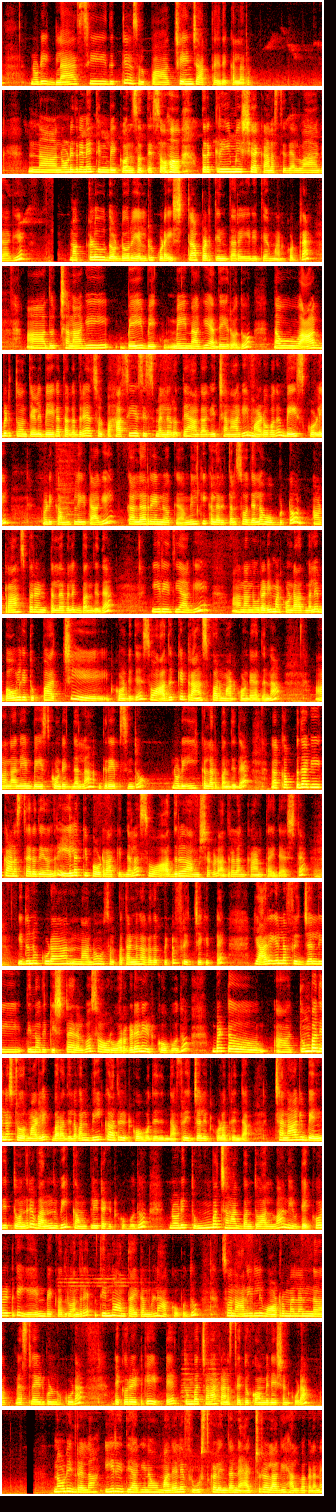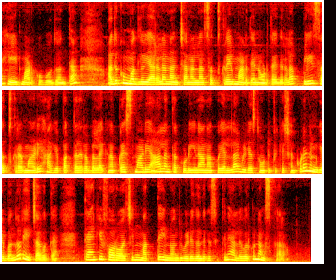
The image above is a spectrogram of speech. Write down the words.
ನೋಡಿ ಗ್ಲಾಸಿ ಇದಕ್ಕೆ ಸ್ವಲ್ಪ ಚೇಂಜ್ ಆಗ್ತಾ ಇದೆ ಕಲರು ನಾ ನೋಡಿದ್ರೇ ತಿನ್ನಬೇಕು ಅನಿಸುತ್ತೆ. ಸೊ ಕ್ರೀಮಿ ಕ್ರೀಮಿಶಾಗಿ ಕಾಣಿಸ್ತಿದೆ ಅಲ್ವಾ? ಹಾಗಾಗಿ ಮಕ್ಕಳು ದೊಡ್ಡವರು ಎಲ್ಲರೂ ಕೂಡ ಇಷ್ಟಪಟ್ಟು ತಿಂತಾರೆ ಈ ರೀತಿಯಾಗಿ ಮಾಡಿಕೊಟ್ರೆ. ಅದು ಚೆನ್ನಾಗಿ ಬೇಯಬೇಕು. ಮೇಯ್ನಾಗಿ ಅದೇ ಇರೋದು. ನಾವು ಆಗಿಬಿಡ್ತು ಅಂತೇಳಿ ಬೇಗ ತೆಗೆದ್ರೆ ಅದು ಸ್ವಲ್ಪ ಹಸಿ ಹಸಿ ಸ್ಮೆಲ್ ಇರುತ್ತೆ. ಹಾಗಾಗಿ ಚೆನ್ನಾಗಿ ಮಾಡುವಾಗ ಬೇಯಿಸ್ಕೊಳ್ಳಿ. ನೋಡಿ ಕಂಪ್ಲೀಟಾಗಿ ಕಲರ್ ಏನು ಮಿಲ್ಕಿ ಕಲರ್ ಇತ್ತಲ್ಲ ಸೊ ಅದೆಲ್ಲ ಹೋಗ್ಬಿಟ್ಟು ಟ್ರಾನ್ಸ್ಪರೆಂಟ್ ಲೆವೆಲಿಗೆ ಬಂದಿದೆ. ಈ ರೀತಿಯಾಗಿ ನಾನು ರೆಡಿ ಮಾಡ್ಕೊಂಡಾದಮೇಲೆ ಬೌಲ್ಗೆ ತುಪ್ಪ ಹಚ್ಚಿ ಇಟ್ಕೊಂಡಿದ್ದೆ. ಸೊ ಅದಕ್ಕೆ ಟ್ರಾನ್ಸ್ಫರ್ ಮಾಡಿಕೊಂಡೆ ಅದನ್ನು. ನಾನೇನು ಬೇಯಿಸ್ಕೊಂಡಿದ್ನಲ್ಲ ಗ್ರೇಪ್ಸಿಂದು ನೋಡಿ, ಈ ಕಲರ್ ಬಂದಿದೆ. ಕಪ್ಪದಾಗಿ ಕಾಣಿಸ್ತಾ ಇರೋದು ಏನಂದರೆ ಏಲಕ್ಕಿ ಪೌಡ್ರ್ ಹಾಕಿದ್ನಲ್ಲ ಸೊ ಅದರ ಅಂಶಗಳು ಅದರಲ್ಲಿ ಹಂಗೆ ಕಾಣ್ತಾ ಇದೆ ಅಷ್ಟೇ. ಇದನ್ನು ಕೂಡ ನಾನು ಸ್ವಲ್ಪ ತಣ್ಣಗಾಗೋದಕ್ಕೆ ಬಿಟ್ಟು ಫ್ರಿಜ್ಜಿಗಿಟ್ಟೆ ಯಾರಿಗೆಲ್ಲ ಫ್ರಿಜ್ಜಲ್ಲಿ ತಿನ್ನೋದಕ್ಕೆ ಇಷ್ಟ ಇರಲ್ವೋ ಸೊ ಅವರು ಹೊರಗಡೆನೇ ಇಟ್ಕೋಬೋದು. ಬಟ್ ತುಂಬ ದಿನ ಸ್ಟೋರ್ ಮಾಡ್ಲಿಕ್ಕೆ ಬರೋದಿಲ್ಲ. ಒನ್ ವೀಕ್ ಆದರೂ ಇಟ್ಕೋಬೋದು ಇದರಿಂದ ಫ್ರಿಜ್ಜಲ್ಲಿ ಇಟ್ಕೊಳ್ಳೋದ್ರಿಂದ. ಚೆನ್ನಾಗಿ ಬೆಂದಿತ್ತು ಅಂದರೆ ಒಂದು ವೀಕ್ ಕಂಪ್ಲೀಟಾಗಿ ಇಟ್ಕೋಬೋದು. ನೋಡಿ, ತುಂಬ ಚೆನ್ನಾಗಿ ಬಂತು ಅಲ್ವಾ? ನೀವು ಡೆಕೋರೇಟ್ಗೆ ಏನು ಬೇಕಾದರೂ ಅಂದರೆ ತಿನ್ನೋ ಅಂಥ ಐಟಮ್ಗಳನ್ನ ಹಾಕ್ಕೋಬೋದು. ಸೊ ನಾನಿಲ್ಲಿ ವಾಟರ್ ಮೆಲನ್ ಸ್ಲೈಡ್ಗಳ್ನು ಕೂಡ ಡೆಕೋರೇಟ್ಗೆ ಇಟ್ಟೆ. ತುಂಬ ಚೆನ್ನಾಗಿ ಕಾಣಿಸ್ತಾ ಇದ್ದು ಕಾಂಬಿನೇಷನ್ ಕೂಡ. ನೋಡಿದ್ರಲ್ಲ, ಈ ರೀತಿಯಾಗಿ ನಾವು ಮನೆಯಲ್ಲೇ ಫ್ರೂಟ್ಸ್ಗಳಿಂದ ನ್ಯಾಚುರಲ್ ಆಗಿ ಹಲ್ವಗಳನ್ನು ಹೇಗೆ ಮಾಡ್ಕೋಬೋದು ಅಂತ. ಅದಕ್ಕೂ ಮೊದಲು ಯಾರೆಲ್ಲ ನನ್ನ ಚಾನಲ್ನ ಸಬ್ಸ್ಕ್ರೈಬ್ ಮಾಡದೆ ನೋಡ್ತಾ ಇದ್ದೀರಲ್ಲ, ಪ್ಲೀಸ್ ಸಬ್ಸ್ಕ್ರೈಬ್ ಮಾಡಿ, ಹಾಗೆ ಪಕ್ಕದಲ್ಲಿರೋ ಬೆಲ್ಲೈಕನ್ನ ಪ್ರೆಸ್ ಮಾಡಿ, ಆಲ್ ಅಂತ ಕೊಡಿ. ನಾನು ಹಾಕೋ ಎಲ್ಲ ವೀಡಿಯೋಸ್ ನೋಟಿಫಿಕೇಷನ್ ಕೂಡ ನಿಮಗೆ ಬಂದು ರೀಚ್ ಆಗುತ್ತೆ. Thank you for watching. ಮತ್ತೆ ಇನ್ನೊಂದು ವೀಡಿಯೋದೊಂದಿಗೆ ಸಿಗ್ತೀನಿ. ಅಲ್ಲಿವರೆಗೂ ನಮಸ್ಕಾರ.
